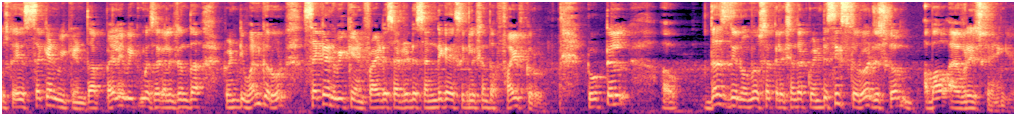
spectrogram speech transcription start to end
उसका ये सेकेंड वीकेंड था। पहले वीक में इसका कलेक्शन था 21 crore second weekend Friday Saturday Sunday का इसका कलेक्शन था 5 करोड़ टोटल दस दिनों में उसका कलेक्शन था ट्वेंटी सिक्स करोड़, जिसको हम अबाव एवरेज कहेंगे।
